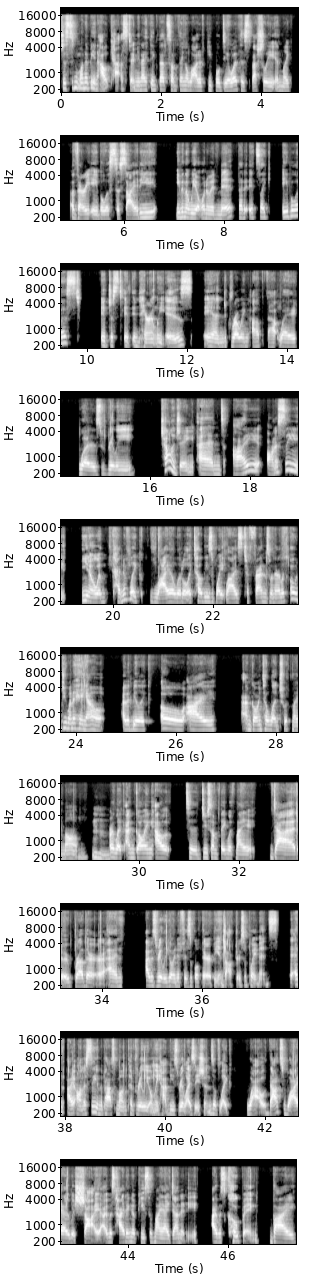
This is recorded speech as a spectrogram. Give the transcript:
just didn't want to be an outcast. I mean, I think that's something a lot of people deal with, especially in like a very ableist society even though we don't want to admit that it's like ableist, it just, it inherently is. And growing up that way was really challenging. And I honestly, you know, would kind of like lie a little, like tell these white lies to friends when they're like, oh, do you want to hang out? I would be like, oh, I, I'm going to lunch with my mom, mm-hmm. or like I'm going out to do something with my dad or brother. And I was really going to physical therapy and doctor's appointments. And I honestly, in the past month, have really only had these realizations of like, wow, that's why I was shy. I was hiding a piece of my identity. I was coping by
